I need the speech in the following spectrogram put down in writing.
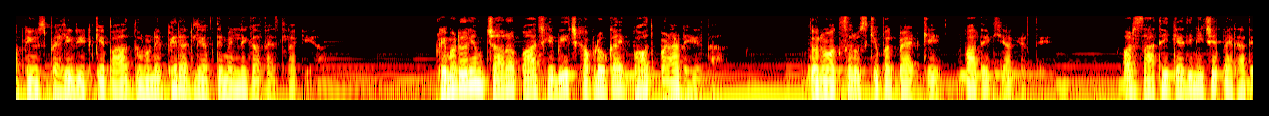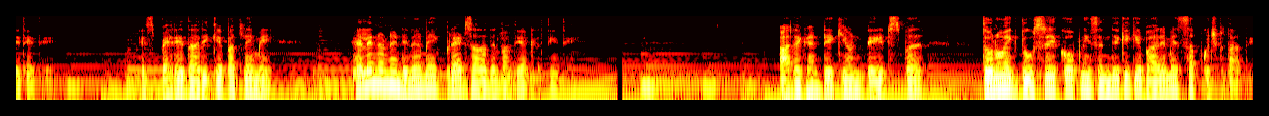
अपनी उस पहली डेट के बाद दोनों ने फिर अगले हफ़्ते मिलने का फैसला किया। क्रिमेटोरियम चार और पाँच के बीच कपड़ों का एक बहुत बड़ा ढेर था। दोनों अक्सर उसके ऊपर बैठ के बातें किया करते और साथ ही कैदी नीचे पहरा देते थे। इस पहरेदारी के बदले में हेलेन उन्हें डिनर में एक ब्रेड ज़्यादा दिलवा दिया करती थी। आधे घंटे की उन डेट्स पर दोनों एक दूसरे को अपनी ज़िंदगी के बारे में सब कुछ बताते।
